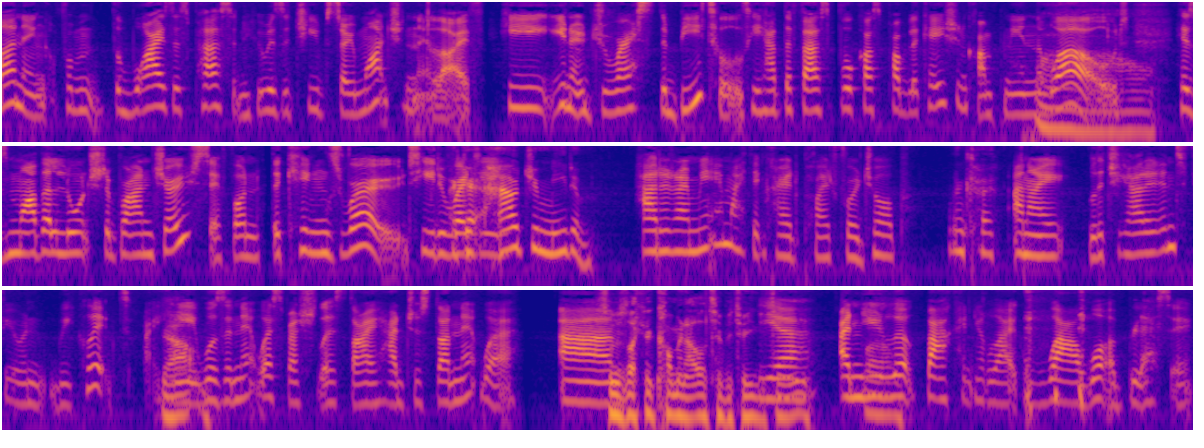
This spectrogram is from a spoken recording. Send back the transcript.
learning from the wisest person who has achieved so much in their life. He, you know, dressed the Beatles. He had the first forecast publication company in the world. His mother launched a brand Joseph on the King's Road. He'd already. okay, how'd you meet him? how did I meet him? I think I had applied for a job Okay. and I literally had an interview and we clicked. Yeah. He was a knitwear specialist. I had just done knitwear. Um, so there's like a commonality between you yeah, two and you look back and you're like, wow, what a blessing!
